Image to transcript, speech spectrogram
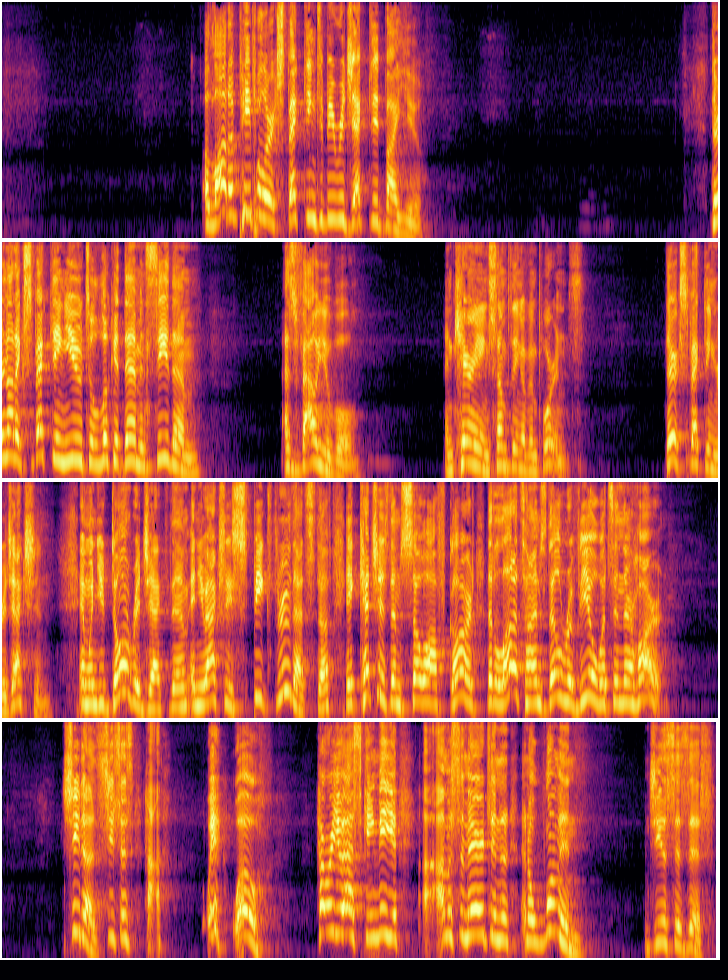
A lot of people are expecting to be rejected by you. They're not expecting you to look at them and see them as valuable and carrying something of importance. They're expecting rejection. And when you don't reject them and you actually speak through that stuff, it catches them so off guard that a lot of times they'll reveal what's in their heart. She does. She says, Wait, whoa, how are you asking me? I'm a Samaritan and a woman. And Jesus says this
